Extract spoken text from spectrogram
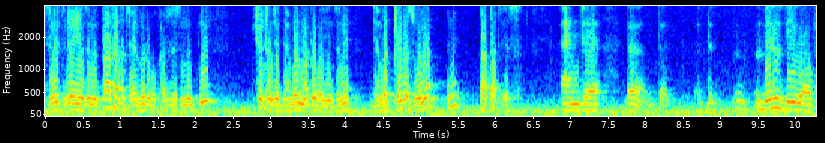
tene tene yo tene tata tata lo ro ka jis no chu tan je dambar do ba yin zane dambar chu ba zo na ne tata res and uh, the the the middle view of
